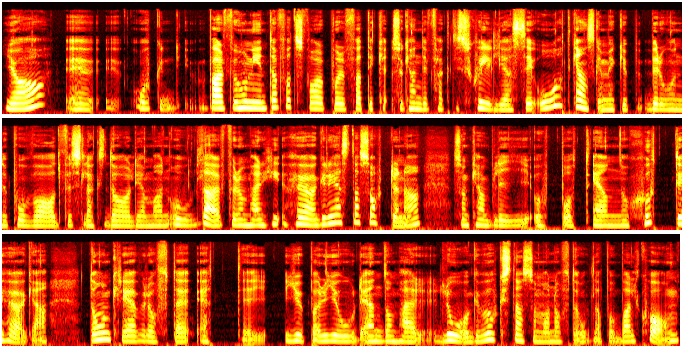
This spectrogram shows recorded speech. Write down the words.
Ja, eh, och varför hon inte har fått svar på det, för att det, så kan det faktiskt skilja sig åt ganska mycket beroende på vad för slags dahlia man odlar. För de här högresta sorterna, som kan bli uppåt 1,70 höga, de kräver ofta ett eh, djupare jord än de här lågvuxna som man ofta odlar på balkong.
